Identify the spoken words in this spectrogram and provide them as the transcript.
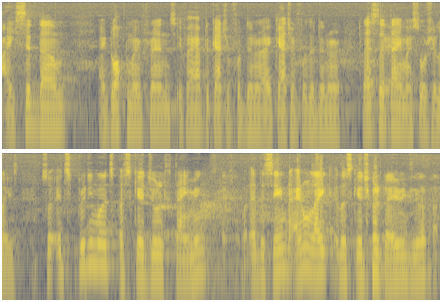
I sit down. I talk to my friends. If I have to catch up for dinner, I catch up for the dinner. That's the time I socialize. So it's pretty much a scheduled timing. Scheduled. But at the same time, I don't like the scheduled timings, you know,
